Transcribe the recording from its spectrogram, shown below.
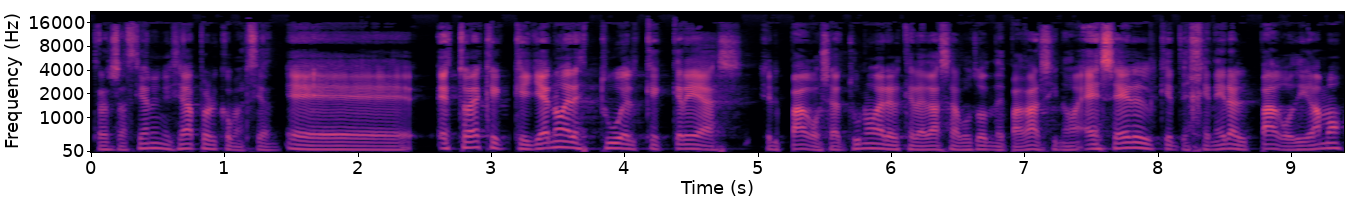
Transacción iniciada por el comerciante. Eh, esto es que, que ya no eres tú el que creas el pago, o sea, tú no eres el que le das al botón de pagar, sino es él el que te genera el pago, digamos,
